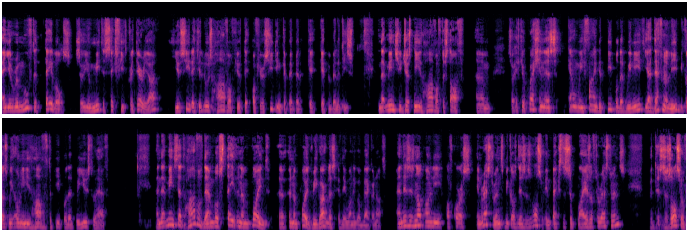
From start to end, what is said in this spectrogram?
and you remove the tables so you meet the six feet criteria, you see that you lose half of your of your seating capabil- capabilities. And that means you just need half of the staff. Um, so if your question is, can we find the people that we need? Yeah, definitely, because we only need half of the people that we used to have. And that means that half of them will stay unemployed, uh, unemployed regardless if they want to go back or not. And this is not only, of course, in restaurants, because this is also impacts the suppliers of the restaurants, but this is also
